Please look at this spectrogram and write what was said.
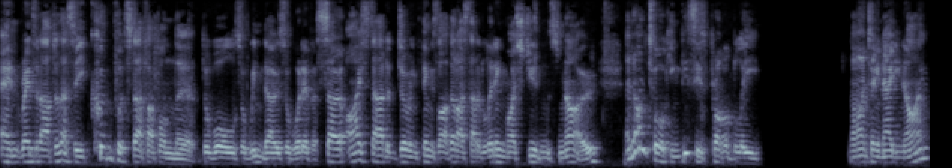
and rent it after that. So you couldn't put stuff up on the, the walls or windows or whatever. So I started doing things like that. I started letting my students know, and I'm talking, this is probably 1989.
